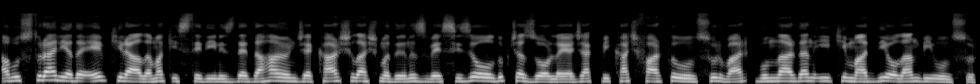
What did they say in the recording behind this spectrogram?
Avustralya'da ev kiralamak istediğinizde daha önce karşılaşmadığınız ve sizi oldukça zorlayacak birkaç farklı unsur var, bunlardan ilki maddi olan bir unsur.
